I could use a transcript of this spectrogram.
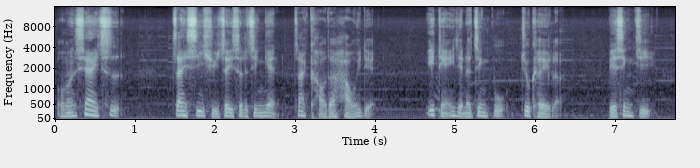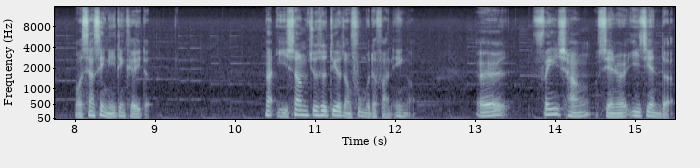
我们下一次。”再吸取这一次的经验，再考得好一点，一点一点的进步就可以了。别心急，我相信你一定可以的。那以上就是第二种父母的反应哦。而非常显而易见的，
